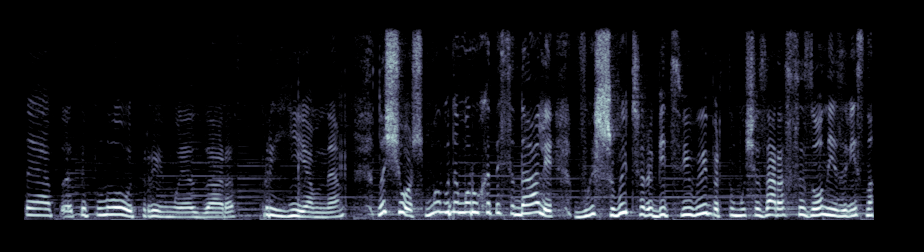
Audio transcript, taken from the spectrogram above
тепле, тепло утримує зараз. Приємне. Ну що ж, ми будемо рухатися далі. Ви швидше робіть свій вибір, тому що зараз сезон, і звісно,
